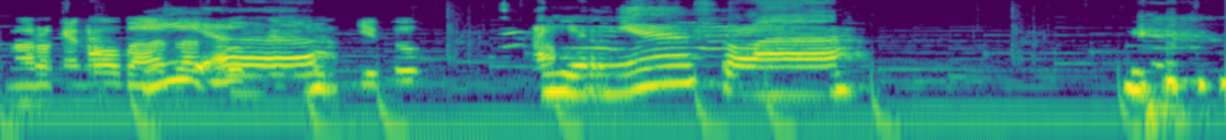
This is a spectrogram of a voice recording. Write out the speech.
Emang rock and roll Tapi, banget lah Pungki gitu akhirnya setelah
